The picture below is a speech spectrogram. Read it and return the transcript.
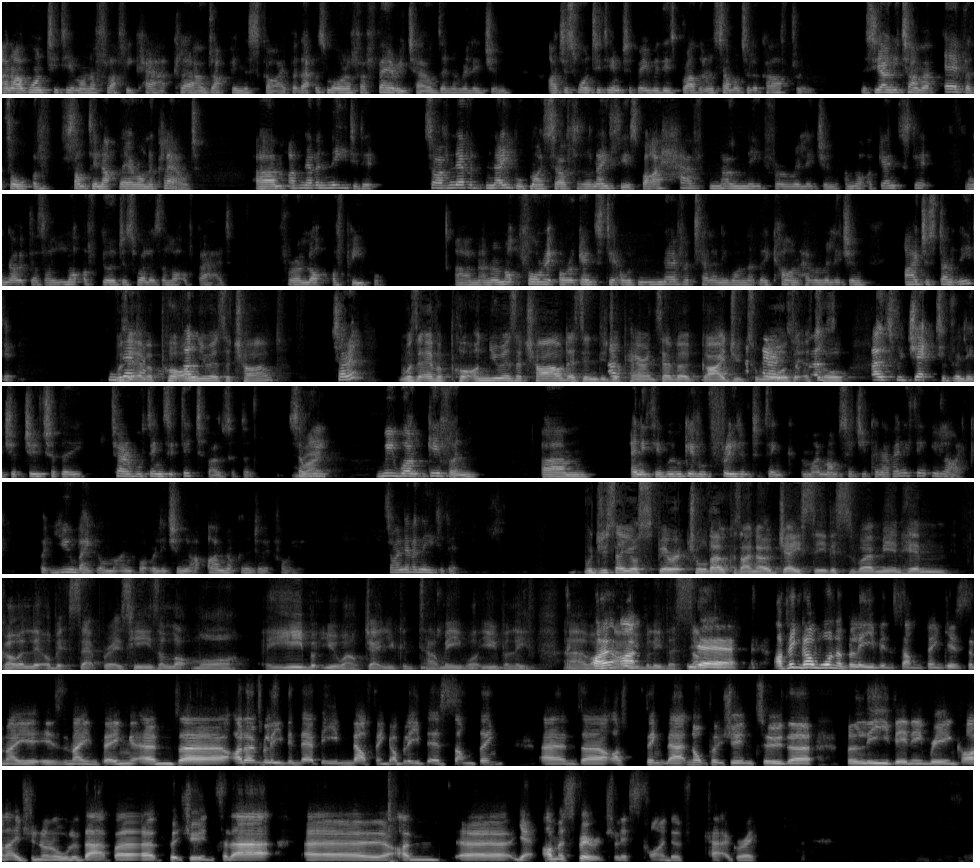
And I wanted him on a fluffy cloud up in the sky, but that was more of a fairy tale than a religion. I just wanted him to be with his brother and someone to look after him. It's the only time I've ever thought of something up there on a cloud. Um, I've never needed it. So I've never labeled myself as an atheist, but I have no need for a religion. I'm not against it. And I know it does a lot of good as well as a lot of bad for a lot of people. Um, and I'm not for it or against it. I would never tell anyone that they can't have a religion. I just don't need it. Was never. it ever put on you as a child? Sorry? Was it ever put on you as a child? As in, did your oh, parents ever guide you towards it at both, all? Both rejected religion due to the terrible things it did to both of them. So right. we, we weren't given um, anything. We were given freedom to think. And my mum said, You can have anything you like, but you make your mind what religion you are. I'm not going to do it for you. So I never needed it. Would you say you're spiritual though? Because I know JC, this is where me and him go a little bit separate. Is he's a lot more he but you well jay you can tell me what you believe uh, I, I, know I, you believe there's something. yeah i think i want to believe in something is the main is the main thing and uh, i don't believe in there being nothing i believe there's something and uh, I think that not puts you into the believing in reincarnation and all of that, but puts you into that. Uh, I'm uh, yeah, I'm a spiritualist kind of category.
